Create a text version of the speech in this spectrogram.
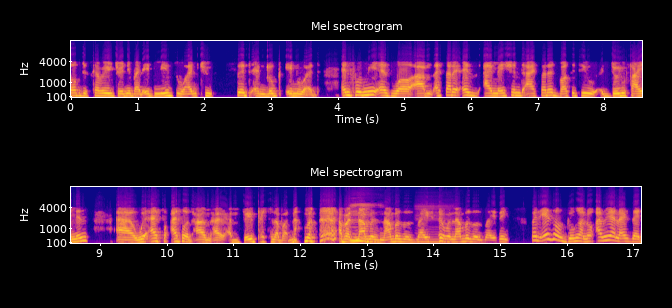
self discovery journey, but it needs one to sit and look inward. And for me as well, um, I started, as I mentioned, I started varsity doing finance. Uh, where I, I thought um, I, am very passionate about numbers, about mm. numbers. Numbers was my mm. numbers was my thing. But as I was going along, I realized that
